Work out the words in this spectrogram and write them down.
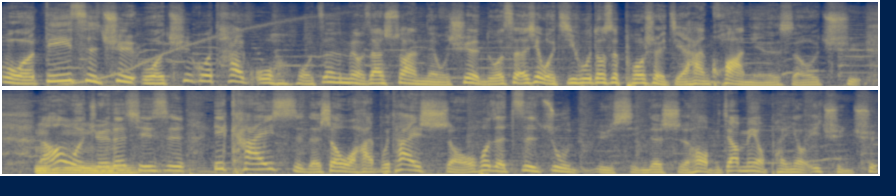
我第一次去，我去过泰国，我我真的没有在算呢。我去很多次，而且我几乎都是泼水节和跨年的时候去。然后我觉得其实一开始的时候我还不太熟，或者自助旅行的时候比较没有朋友一群去。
